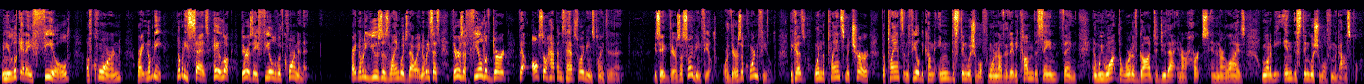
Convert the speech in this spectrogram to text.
When you look at a field of corn, right, nobody, nobody says, hey, look, there is a field with corn in it. Right? Nobody uses language that way. Nobody says, there is a field of dirt that also happens to have soybeans planted in it. You say, there's a soybean field, or there's a corn field. Because when the plants mature, the plants in the field become indistinguishable from one another. They become the same thing. And we want the Word of God to do that in our hearts and in our lives. We want to be indistinguishable from the gospel.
